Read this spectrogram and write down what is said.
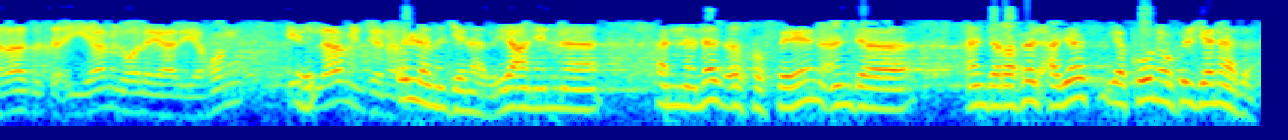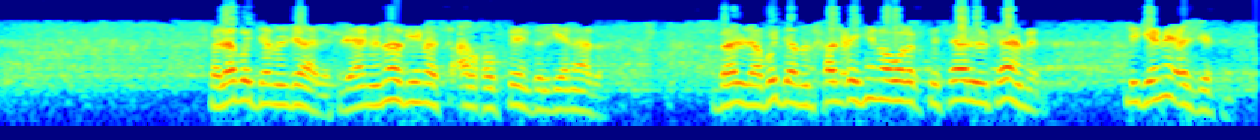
ثلاثة أيام ولياليهن إلا من جنابه. إلا من جنابه. يعني أن أن نزع الخفين عند عند رفع الحدث يكون في الجنابة. فلا بد من ذلك لأن ما في مسح على الخفين في الجنابة بل لابد من خلعهما والاغتسال الكامل لجميع الجسد.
